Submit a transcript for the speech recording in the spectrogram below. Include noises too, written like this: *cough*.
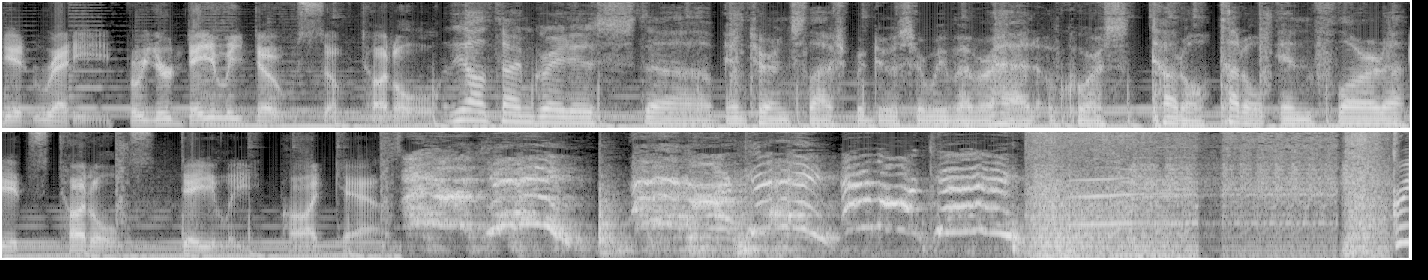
Get ready for your daily dose of Tuttle. The all-time greatest uh, intern slash producer we've ever had, of course, Tuttle. Tuttle in Florida. It's Tuttle's Daily Podcast. Anarchy! Anarchy! Anarchy!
